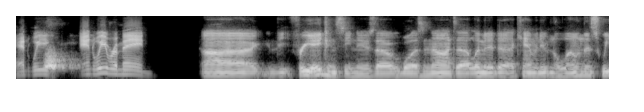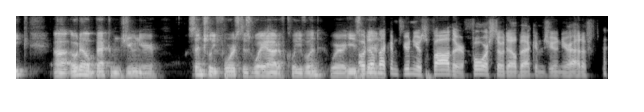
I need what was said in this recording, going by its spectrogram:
And we and we remain uh, the free agency news, though, was not uh, limited to Cam Newton alone this week. Uh, Odell Beckham Jr. essentially forced his way out of Cleveland, where he's Odell been, Beckham Jr.'s father forced Odell Beckham Jr. out of.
